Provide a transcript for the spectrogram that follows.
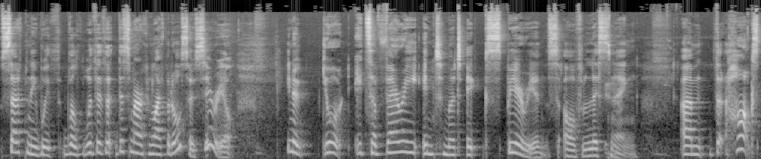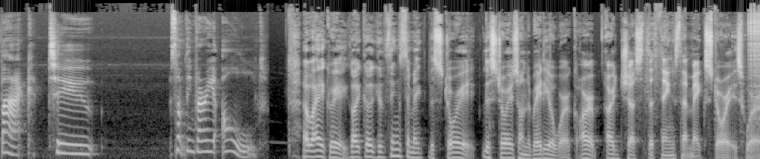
certainly with well with this American Life, but also Serial. You know, you're it's a very intimate experience of listening um, that harks back to something very old. Oh, I agree. Like, like the things that make the story, the stories on the radio work are are just the things that make stories work.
